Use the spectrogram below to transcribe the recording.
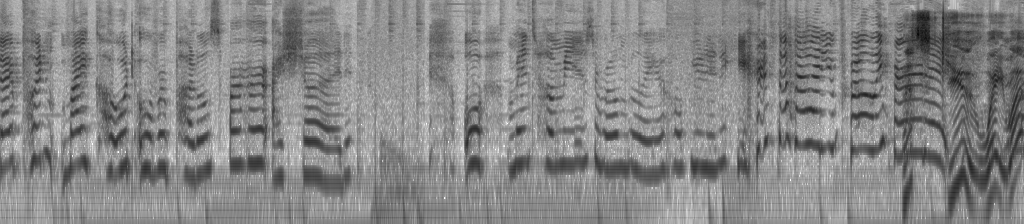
I put my coat over puddles for her? I should. Oh, my tummy is rumbling. I hope you didn't hear that. Heard That's it. cute. Wait, what?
